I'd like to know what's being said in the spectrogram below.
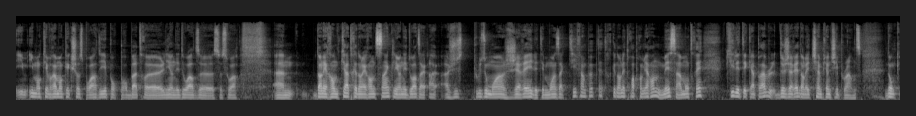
il, manquait vraiment quelque chose pour Hardier pour, pour battre euh, Leon Edwards ce soir. Euh, dans les rounds 4 et dans les rounds 5, Leon Edwards a, juste plus ou moins géré, il était moins actif un peu peut-être que dans les trois premières rounds, mais ça a montré qu'il était capable de gérer dans les championship rounds. Donc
